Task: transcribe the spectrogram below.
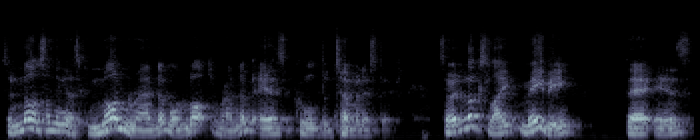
So not something that's non-random or not random is called deterministic. So it looks like maybe there is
